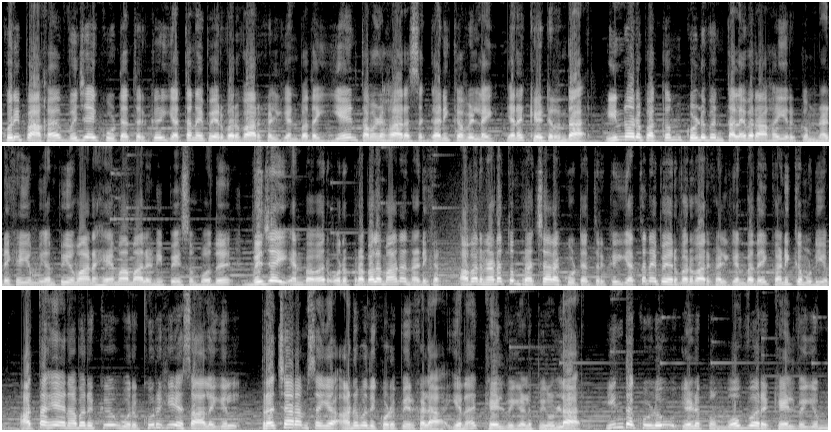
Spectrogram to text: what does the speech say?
குறிப்பாக விஜய் கூட்டத்திற்கு எத்தனை பேர் வருவார்கள் என்பதை ஏன் தமிழக அரசு கணிக்கவில்லை என கேட்டிருந்தார். இன்னொரு பக்கம் குழுவின் தலைவராக இருக்கும் நடிகையும் எம்பியுமான ஹேமா மாலினி பேசும்போது விஜய் என்பவர் ஒரு பிரபலமான நடிகர். அவர் நடத்தும் பிரச்சார கூட்டத்திற்கு எத்தனை பேர் வருவார்கள் என்பதை கணிக்க முடியும். அத்தகைய நபருக்கு ஒரு குறுகிய சாலையில் பிரச்சாரம் செய்ய அனுமதி கொடுப்பீர்களா என கேள்வி எழுப்பியுள்ளார். இந்த குழு எழுப்பும் ஒவ்வொரு கேள்வியும்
